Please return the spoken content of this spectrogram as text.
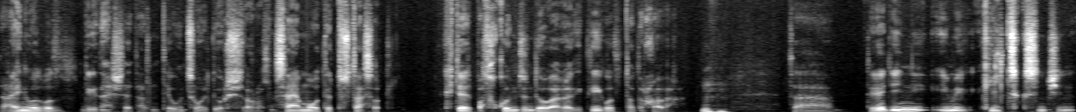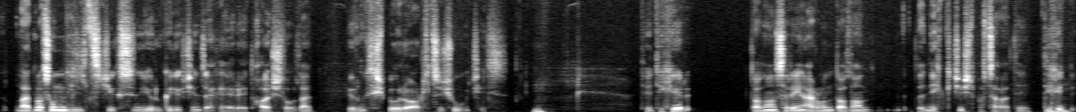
За энэ бол нэг нааштай тал нь тэг үндсэн хууль өөрчлөлт оруулна. Сайн муу тэр тусдаа асуудал. Гэхдээ болохгүй юм зөндөө байгаа гэдгийг бол тодорхой байгаа. За тэгээд энэ имийг хилцэх гэсэн чинь надмаас өмнө хилцчих гэсэн ерөнхийдөө чинь захиа яриад хойшлуулад ерөнхийлөгч би өөрөө оролцсон шүү гэж хэлсэн. Тэгээ тэгэхээр 7 сарын 17-нд нэг гэж ш буцаага тий. Тэгэхэд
